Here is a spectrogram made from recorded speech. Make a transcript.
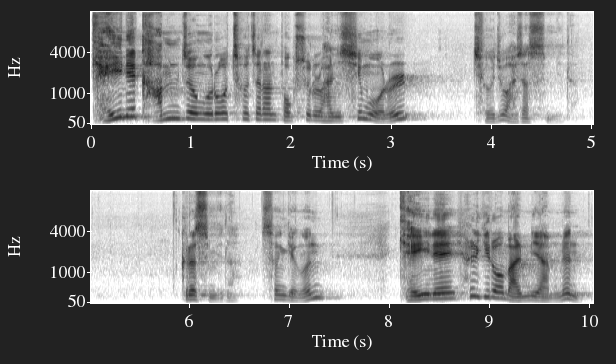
개인의 감정으로 처절한 복수를 한 시므온을 저주하셨습니다. 그렇습니다. 성경은 개인의 혈기로 말미암는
